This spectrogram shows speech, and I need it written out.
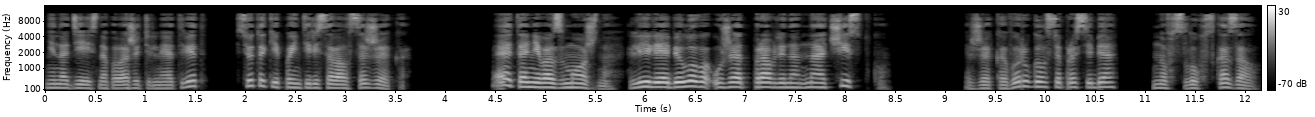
Не надеясь на положительный ответ, все-таки поинтересовался Жека. «Это невозможно. Лилия Белова уже отправлена на очистку». Жека выругался про себя, но вслух сказал.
